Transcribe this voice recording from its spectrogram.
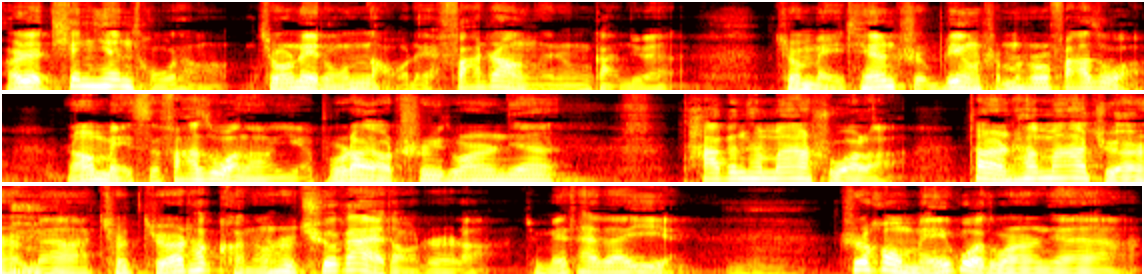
而且天天头疼，就是那种脑袋发胀的那种感觉，就是每天指不定什么时候发作，然后每次发作呢也不知道要持续多长时间。他跟他妈说了，但是他妈觉得什么呀？就觉得他可能是缺钙导致的，就没太在意。之后没过多长时间呀，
